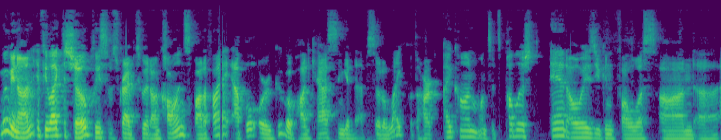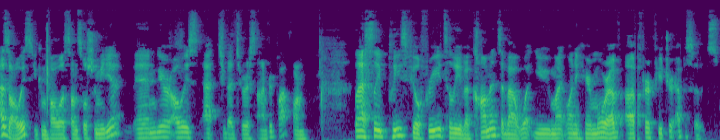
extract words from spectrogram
Moving on, if you like the show, please subscribe to it on Callin, Spotify, Apple, or Google Podcasts and give the episode a like with the heart icon once it's published. And always, you can follow us on, uh, as always, you can follow us on social media, and we are always at Two Bad Tourists on every platform. Lastly, please feel free to leave a comment about what you might want to hear more of uh, for future episodes.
